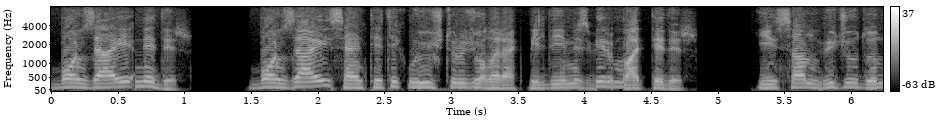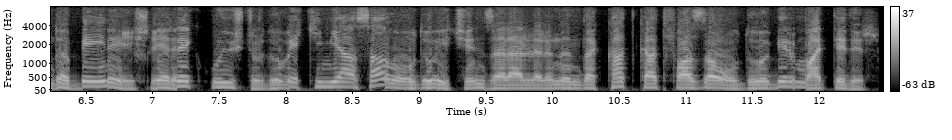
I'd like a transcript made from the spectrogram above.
Bonzai nedir? Bonzai sentetik uyuşturucu olarak bildiğimiz bir maddedir. İnsan vücudunda beyne işleyerek uyuşturduğu ve kimyasal olduğu için zararlarının da kat kat fazla olduğu bir maddedir.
